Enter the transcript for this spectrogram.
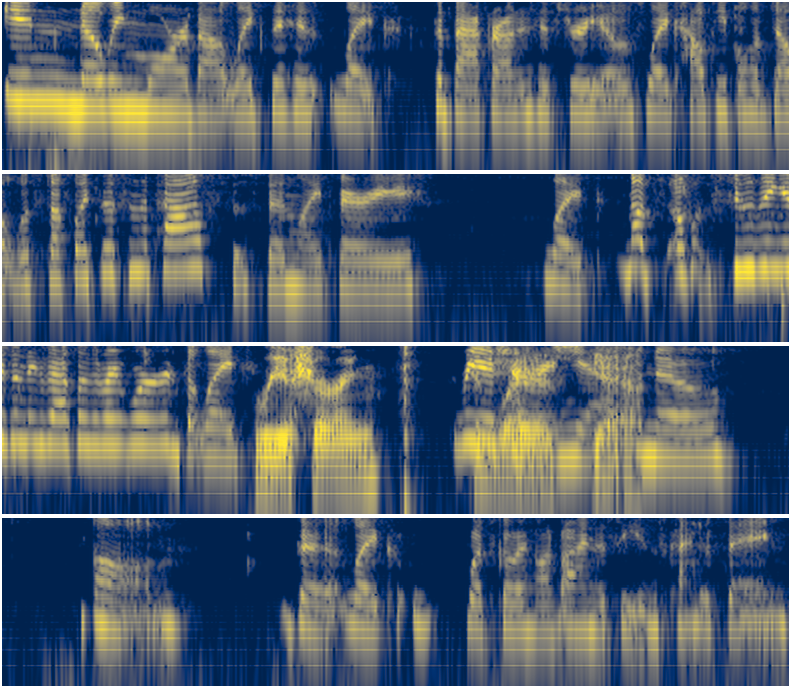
in knowing more about like the like the background and history of like how people have dealt with stuff like this in the past it's been like very like not soothing isn't exactly the right word but like Reassuring. reassuring yeah, yeah. to know um that like what's going on behind the scenes kind of thing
